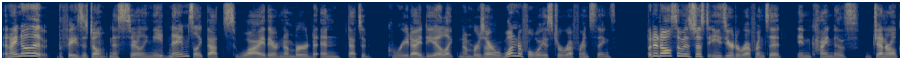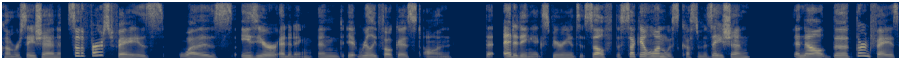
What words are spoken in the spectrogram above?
And I know that the phases don't necessarily need names, like that's why they're numbered, and that's a great idea. Like numbers are wonderful ways to reference things. But it also is just easier to reference it in kind of general conversation. So the first phase was easier editing, and it really focused on the editing experience itself. The second one was customization. And now the third phase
